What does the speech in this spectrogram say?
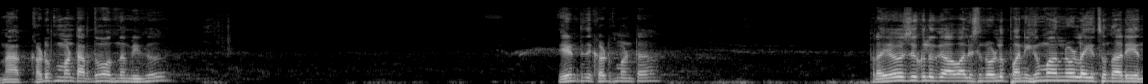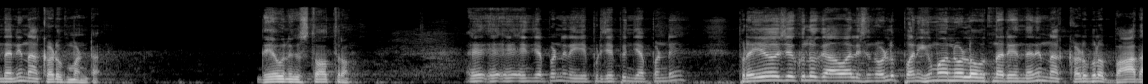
నా కడుపు మంట అర్థమవుతుందా మీకు? ఏంటిది కడుపు మంట? ప్రయోజకులు కావాల్సిన వాళ్ళు పనిహిమానులు అవుతున్నారు ఏందని నా కడుపు మంట. దేవునికి స్తోత్రం. ఏ- ఏం చెప్పండి? నేను ఇప్పుడు చెప్పింది చెప్పండి. ప్రయోజకులు కావాల్సిన వాళ్ళు పనిహిమానులు అవుతున్నారు ఏందని నా కడుపులో బాధ.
